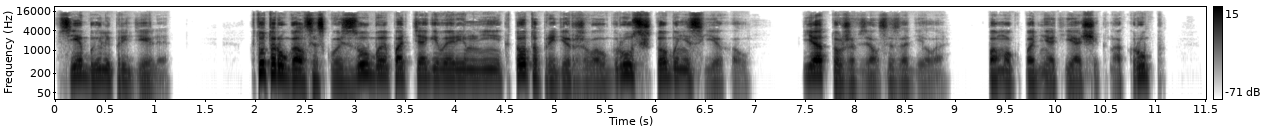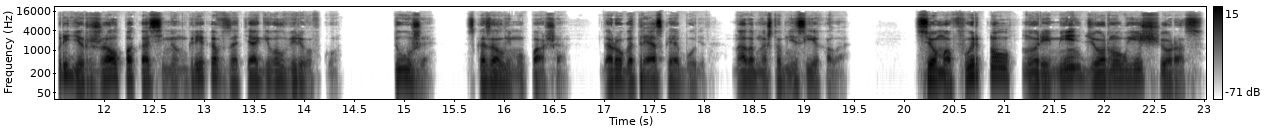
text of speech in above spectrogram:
все были при деле. Кто-то ругался сквозь зубы, подтягивая ремни, кто-то придерживал груз, чтобы не съехал. Я тоже взялся за дело. Помог поднять ящик на круп, придержал, пока Семен Греков затягивал веревку. «Туже», — сказал ему Паша. «Дорога тряская будет, надобно, чтобы не съехала». Сема фыркнул, но ремень дернул еще раз.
